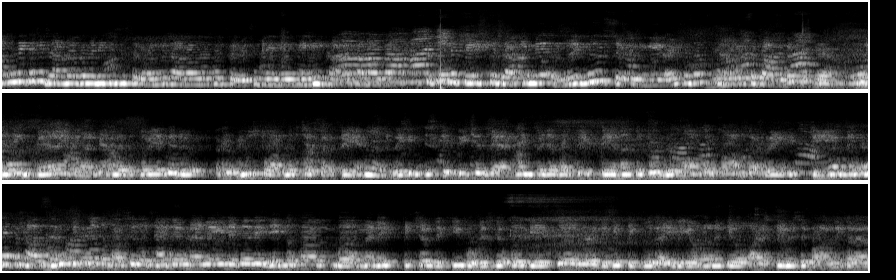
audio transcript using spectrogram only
हमने कहीं जाना होगा मैंने किसी सैलून में जाना होगा कोई सर्विसेज़ लेनी होगी कहीं खाना खाना होगा तो पहले पेज पे जाके मैं रिव्यूज़ चेक करूँगी राइट करते हैं। नहीं नहीं मेरा ये कहना कहने का मतलब ये कि रिव्यूज़ तो आप लोग चेक करते हैं लेकिन इसके पीछे बैकग्राउंड पे जब आप देखते हैं ना कि जो लोग वहाँ पर काम कितने होते हैं? मैंने ये देखा एक दफ़ा मैंने एक पिक्चर देखी फ़ोटोज़ के ऊपर कि एक लड़के की पिक लगाई गई है। उन्होंने कि आइसक्रीम में से बाहर निकल आया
